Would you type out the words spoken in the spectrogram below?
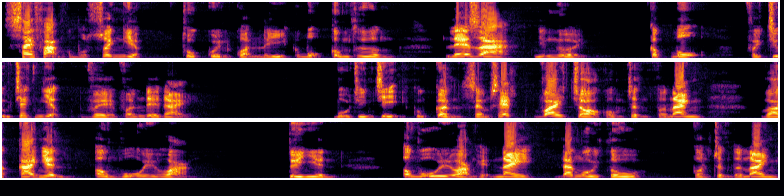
Sai phạm của một doanh nghiệp thuộc quyền quản lý của Bộ Công Thương lẽ ra những người cấp bộ phải chịu trách nhiệm về vấn đề này. Bộ Chính trị cũng cần xem xét vai trò của ông Trần Tuấn Anh và cá nhân ông Vũ Huy Hoàng. Tuy nhiên, Ông Vũ Huy Hoàng hiện nay đang ngồi tù, còn Trần Tuấn Anh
